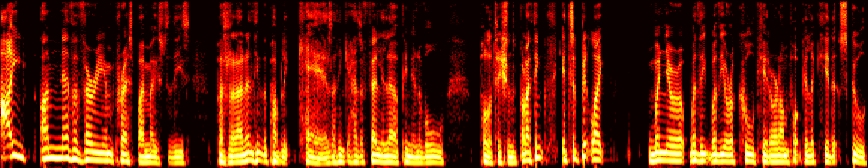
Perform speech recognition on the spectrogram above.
I, I'm never very impressed by most of these personally. I don't think the public cares. I think it has a fairly low opinion of all politicians. But I think it's a bit like when you're a, whether whether you're a cool kid or an unpopular kid at school.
